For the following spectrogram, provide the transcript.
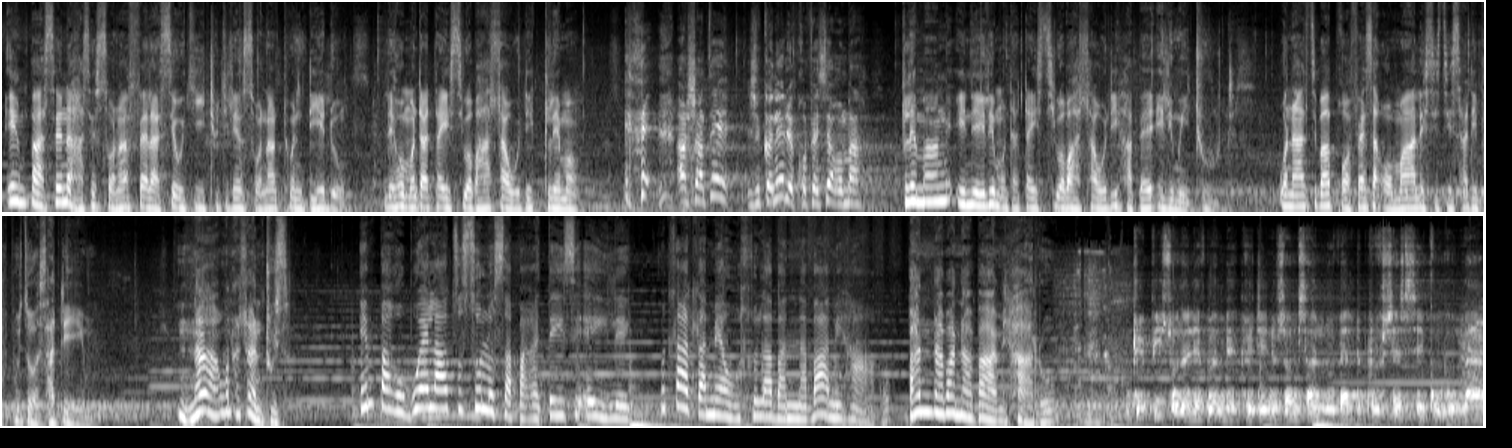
Empa sena ha se sona fela seo ke ithutileng sona tondiedo le ho motataisi wa bahahlaodi clement. Enchanté, je connais le professeur Omar. clement e ne e le motataisi wa bahahlaodi hape e le moithuti. O ne a tseba professor oma le setsi sa diphuputso sa temo. Nna o na tla nthusa? Empa ho boela a tsosolosa parateisi e ileng o tla tlameha ho hlola banna ba meharo. Banna bana ba meharo. Depuis son enlèvement mercredi, nous sommes sans nouvelles du professeur Sekou Oumar,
